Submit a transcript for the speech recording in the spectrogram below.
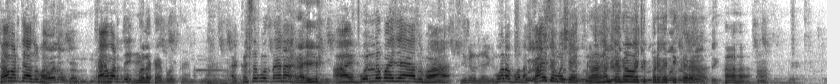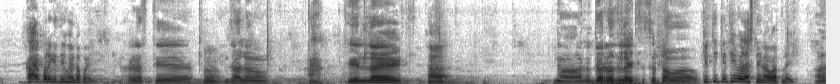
काय वाटते आजोबा? काय वाटते मला काय बोलता येणार अय, कसं बोलताय ना? आय बोललं पाहिजे आजोबा. बोला बोला. काय समस्या आहेत तुमच्या? आमच्या गावाची प्रगती करा. हा हा काय प्रगती व्हायला पाहिजे? रस्ते हं. झालं हे लाइट. हा. दररोज लाइट सुटावं. किती किती वेळ असते गावात लाइट? हा?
